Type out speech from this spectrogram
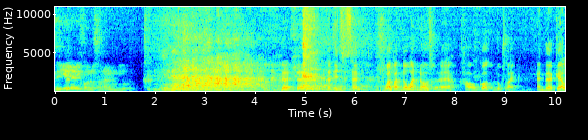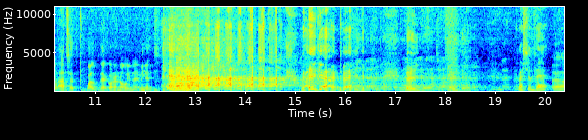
The, Y ella dijo, lo sabrán en un minuto. the, the, and the teacher said, well, but no one knows uh, how God looks like. And the girl answered, well, they're going to know in a minute. Very good, very good, very good, very good. Question there? Uh,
